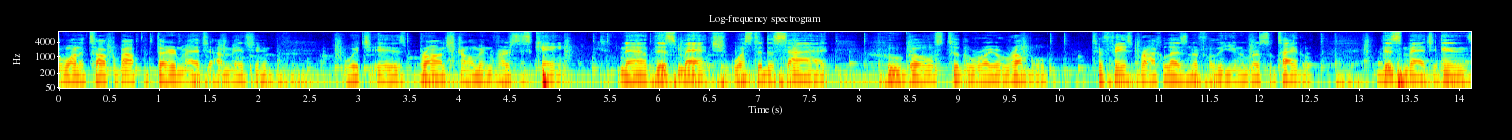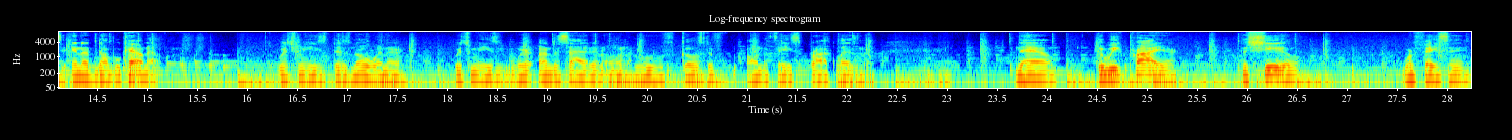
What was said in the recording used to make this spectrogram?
I want to talk about the third match I mentioned, which is Braun Strowman versus Kane. Now, this match was to decide who goes to the Royal Rumble to face Brock Lesnar for the Universal title. This match ends in a double countout, which means there's no winner, which means we're undecided on who goes to, on to face Brock Lesnar. Now, the week prior, the Shield were facing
